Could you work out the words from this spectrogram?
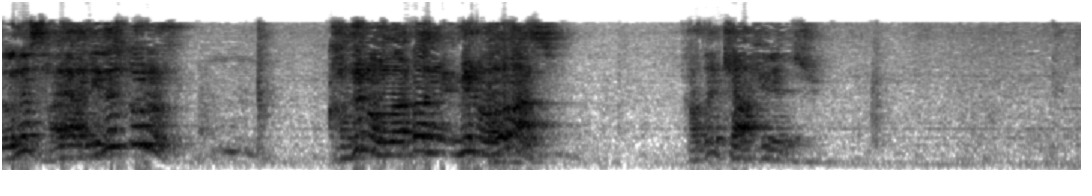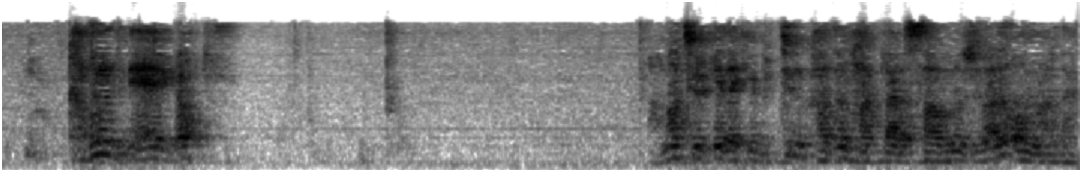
aklınız, hayaliniz durur. Kadın onlardan mümin olamaz. Kadın kafiridir. Kadının bir değeri yoktur. Ama Türkiye'deki bütün kadın hakları savunucuları onlardan.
